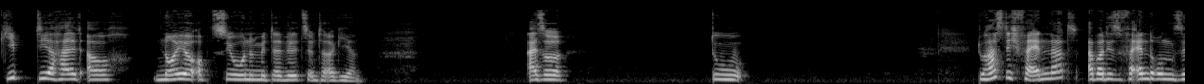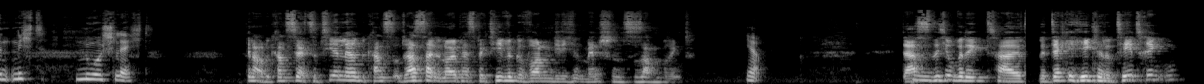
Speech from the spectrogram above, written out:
gibt dir halt auch neue Optionen, mit der Welt zu interagieren. Also, du, du hast dich verändert, aber diese Veränderungen sind nicht nur schlecht. Genau, du kannst sie akzeptieren lernen, du kannst, du hast halt eine neue Perspektive gewonnen, die dich mit Menschen zusammenbringt. Ja. Das hm. nicht unbedingt halt eine Decke häkeln und Tee trinken,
